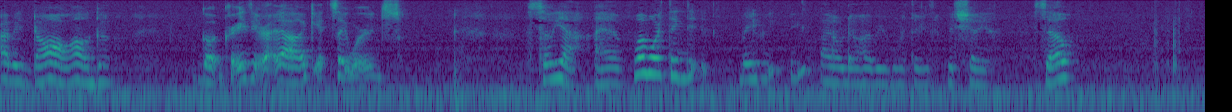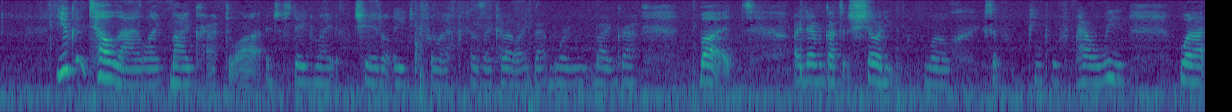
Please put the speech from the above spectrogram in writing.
I mean dog. I'm going crazy right now, I can't say words. So yeah, I have one more thing to, maybe, I don't know how many more things I could show you. So, you can tell that I like Minecraft a lot. I just named my channel AG for Life because I kind of like that more than Minecraft. But I never got to show any, well, except for people from Halloween, what I,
